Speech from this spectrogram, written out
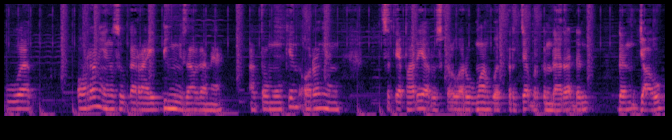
buat orang yang suka riding misalkan ya. Atau mungkin orang yang setiap hari harus keluar rumah buat kerja berkendara dan dan jauh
